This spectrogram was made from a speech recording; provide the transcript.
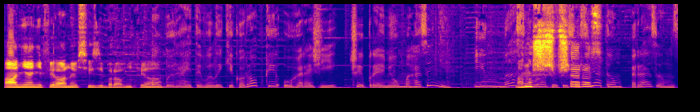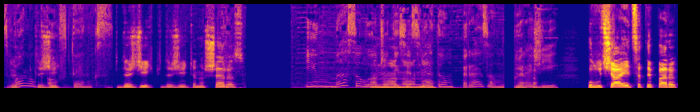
А, ні, ніфіга, не всі зібрав, ніфіга. Обирайте великі коробки у гаражі чи преміум магазині. І А ну, насолоджуйтеся ще раз. святом разом з World подожди. of Tanks. Підождіть, підождіть, а ну ще раз. І Ану, насолоджуйтеся ану, ану. святом разом в Бляха. гаражі. Получається тепер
